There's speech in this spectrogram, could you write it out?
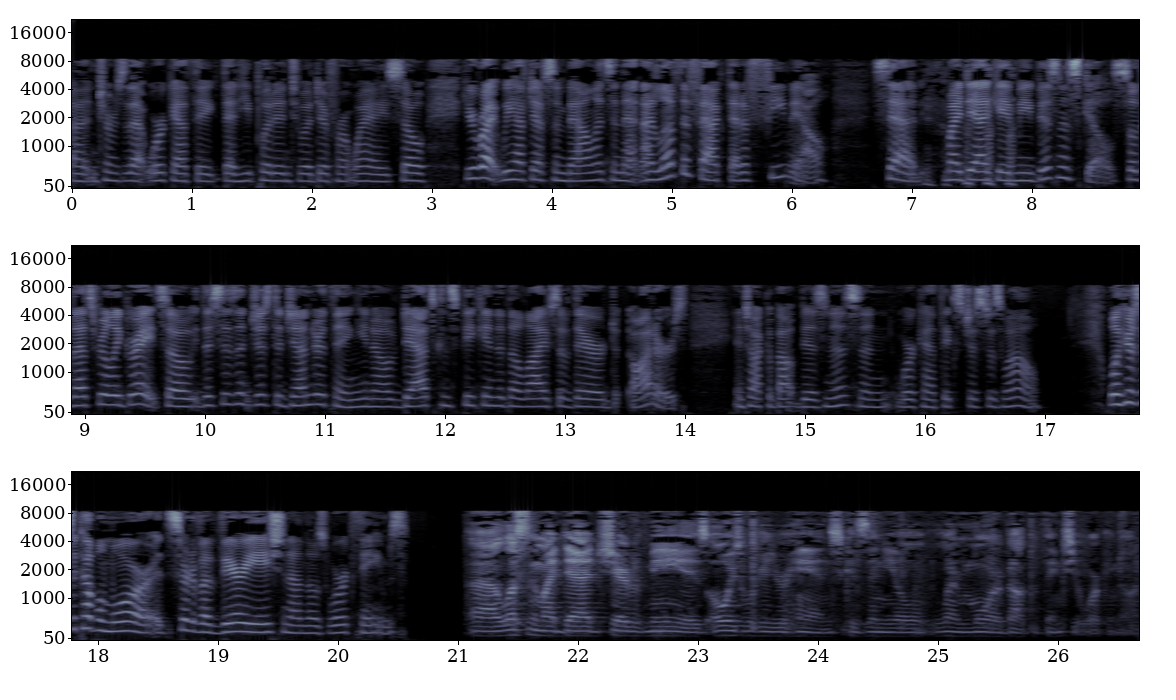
uh, in terms of that work ethic that he put into a different way. So you're right; we have to have some balance in that. And I love the fact that a female said, My dad gave me business skills. So that's really great. So this isn't just a gender thing. You know, dads can speak into the lives of their daughters and talk about business and work ethics just as well. Well, here's a couple more, it's sort of a variation on those work themes. Uh, a lesson that my dad shared with me is always work with your hands because then you'll learn more about the things you're working on.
